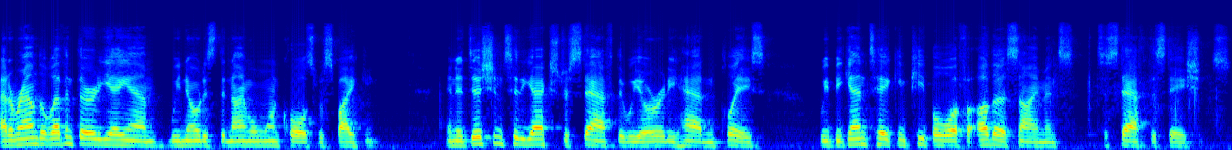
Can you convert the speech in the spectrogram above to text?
At around 11:30 a.m., we noticed the 911 calls were spiking. In addition to the extra staff that we already had in place, we began taking people off other assignments to staff the stations.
